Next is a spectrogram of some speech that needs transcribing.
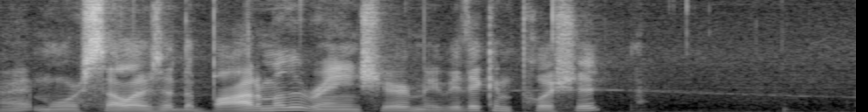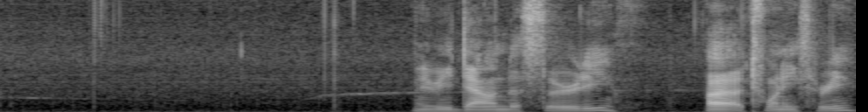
All right, more sellers at the bottom of the range here. Maybe they can push it. Maybe down to 30 uh 23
